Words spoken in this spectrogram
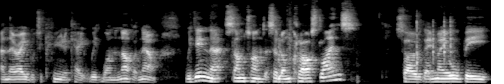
and they're able to communicate with one another. Now, within that, sometimes that's along class lines, so they may all be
